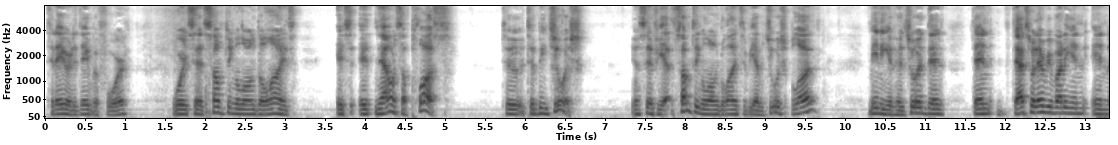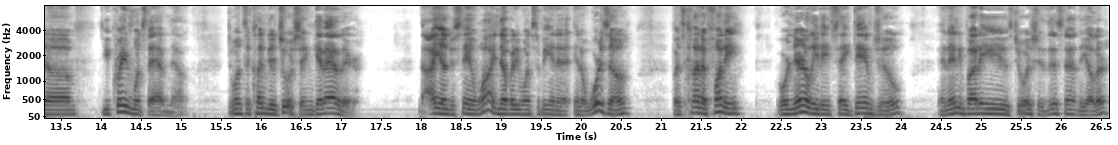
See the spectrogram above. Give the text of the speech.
today or the day before, where it said something along the lines, it's it now it's a plus to to be Jewish. You know, so if you have something along the lines, if you have Jewish blood, meaning if it's Jewish, then then that's what everybody in in um, Ukraine wants to have now. They want to claim they're Jewish, they can get out of there. I understand why nobody wants to be in a in a war zone, but it's kind of funny. Ordinarily, they'd say "damn Jew," and anybody who's Jewish is this, that, and the other.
